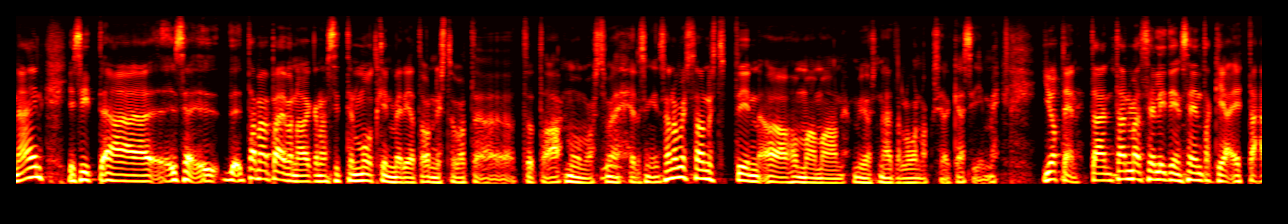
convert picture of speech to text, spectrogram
Näin. Ja sitten tämän päivän aikana sitten muutkin mediat onnistuvat, ää, tota, muun muassa me Helsingin Sanomissa onnistuttiin ää, hommaamaan myös näitä luonnoksia käsiimme. Joten tämän, tämän mä selitin sen takia, että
